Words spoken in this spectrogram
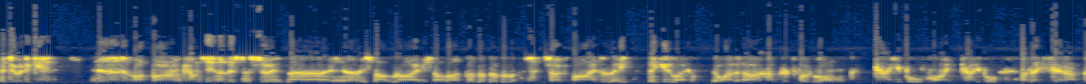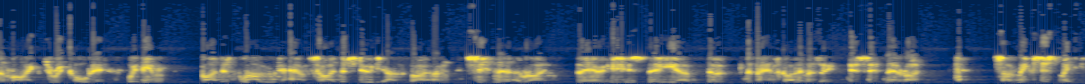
They do it again. No, my barn comes in and listens to it. No, you know, it's not right. It's not right. Blah blah blah blah. So finally, they get like a, oh, I don't know, a hundred foot long cable, mic cable, and they set up the mic to record it with him by this road outside the studio, right? And sitting there, right there is the um, the the band's got a limousine. Is sitting there, right? So says to me,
